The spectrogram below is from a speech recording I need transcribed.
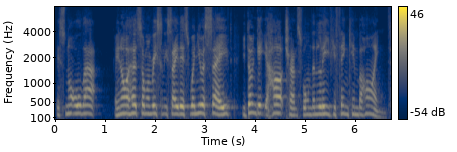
It's not all that. You know, I heard someone recently say this when you are saved, you don't get your heart transformed and leave your thinking behind.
